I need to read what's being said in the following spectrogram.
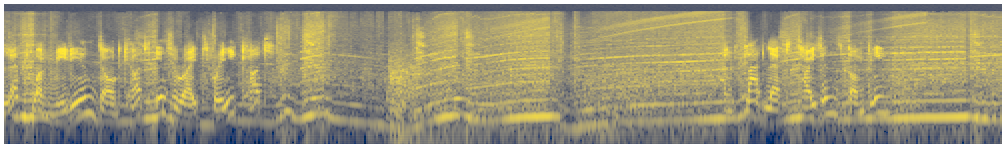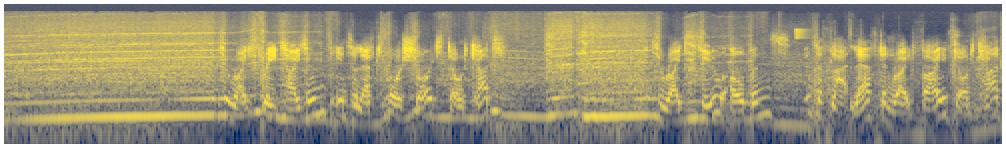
Left 1, medium, don't cut, into right 3, cut. And flat left tightens, bumpy. Into right 3 tightens, into left 4 short, don't cut. Into right 2 opens, into flat left and right 5, don't cut.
